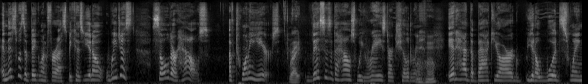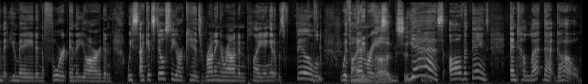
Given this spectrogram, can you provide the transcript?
and this was a big one for us because, you know, we just sold our house of 20 years. Right. This is the house we raised our children in. It had the backyard, you know, wood swing that you made and the fort in the yard and we I could still see our kids running around and playing and it was filled with Finding memories. bugs and- yes, all the things. And to let that go,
